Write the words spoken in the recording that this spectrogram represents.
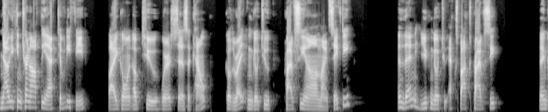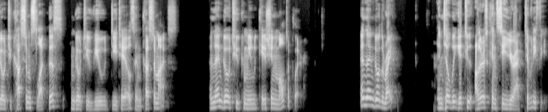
Now you can turn off the activity feed by going up to where it says account, go to the right and go to privacy and online safety. And then you can go to Xbox privacy, then go to custom, select this and go to view details and customize. And then go to communication multiplayer. And then go to the right until we get to others can see your activity feed.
